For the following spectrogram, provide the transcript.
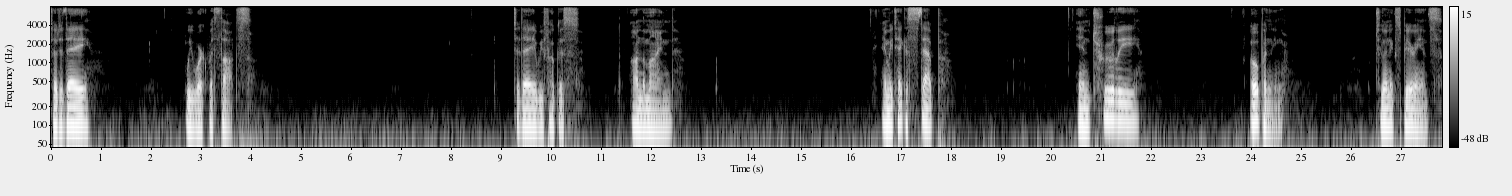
So today we work with thoughts. Today we focus on the mind. And we take a step in truly opening to an experience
